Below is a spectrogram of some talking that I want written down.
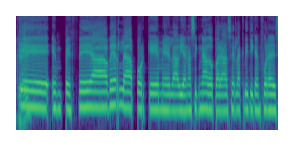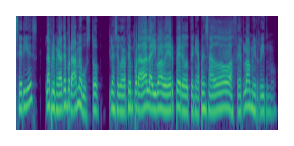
Que empecé a verla porque me la habían asignado para hacer la crítica en fuera de series. La primera temporada me gustó y la segunda temporada la iba a ver, pero tenía pensado hacerlo a mi ritmo.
